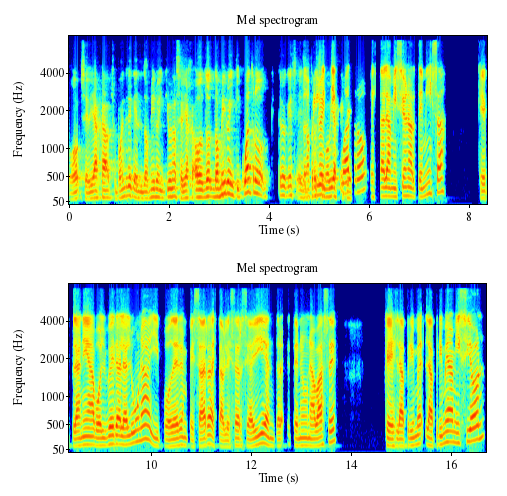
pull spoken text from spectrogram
o se viaja, suponete que el 2021 se viaja, o 2024 creo que es el 2024 próximo viaje está la misión Artemisa, que planea volver a la Luna y poder empezar a establecerse ahí, tener una base, que es la, la primera misión,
